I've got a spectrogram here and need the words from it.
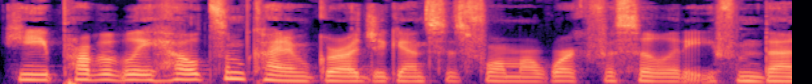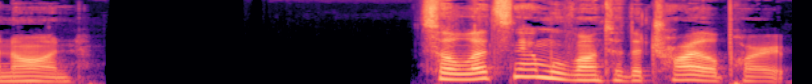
He probably held some kind of grudge against his former work facility from then on. So let's now move on to the trial part.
